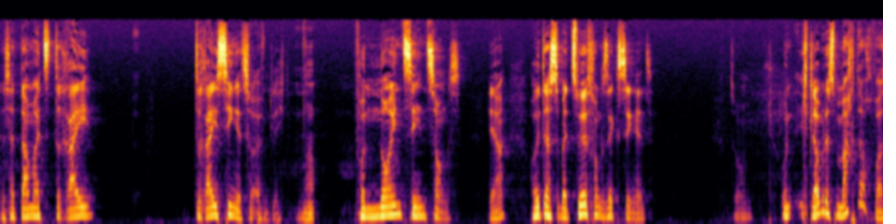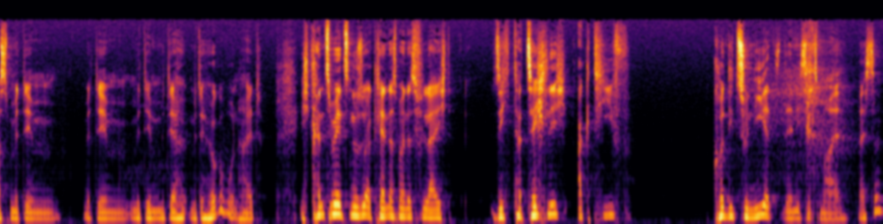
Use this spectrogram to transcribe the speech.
Das hat damals drei, drei Singles veröffentlicht. Ja. Von 19 Songs. Ja. Heute hast du bei 12 Songs sechs Singles. So. Und ich glaube, das macht auch was mit dem, mit dem, mit dem, mit der, mit der Hörgewohnheit. Ich kann es mir jetzt nur so erklären, dass man das vielleicht sich tatsächlich aktiv konditioniert, nenne ich es jetzt mal, weißt du?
